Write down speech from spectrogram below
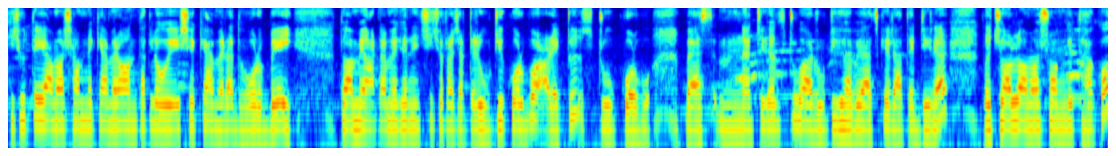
কিছুতেই আমার সামনে ক্যামেরা অন থাকলে ও এসে ক্যামেরা ধরবেই। তো আমি আটা মেখে নিচ্ছি, ছোটো চারটে রুটি করব আর একটু স্টু করব। ব্যাস চিকেন স্টু আর রুটি হবে আজকে রাতের ডিনার তো চলো আমার সঙ্গে থাকো।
